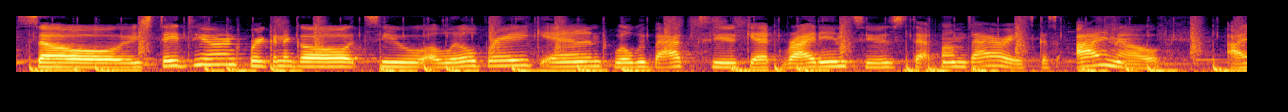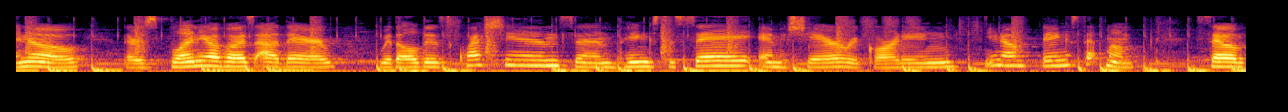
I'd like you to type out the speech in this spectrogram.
So stay tuned. We're gonna go to a little break and we'll be back to get right into Stepmom Diaries because I know, I know there's plenty of us out there with all these questions and things to say and share regarding, you know, being a stepmom. So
